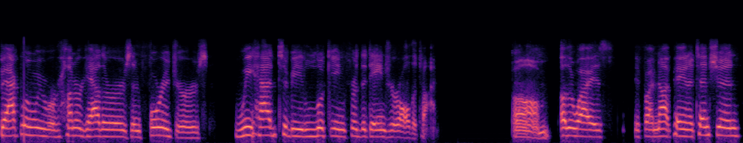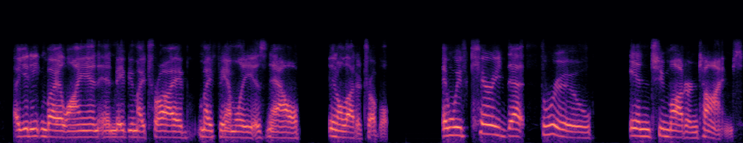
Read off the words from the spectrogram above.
back when we were hunter gatherers and foragers, we had to be looking for the danger all the time. Um, otherwise, if I'm not paying attention, I get eaten by a lion, and maybe my tribe, my family is now in a lot of trouble. And we've carried that through into modern times.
